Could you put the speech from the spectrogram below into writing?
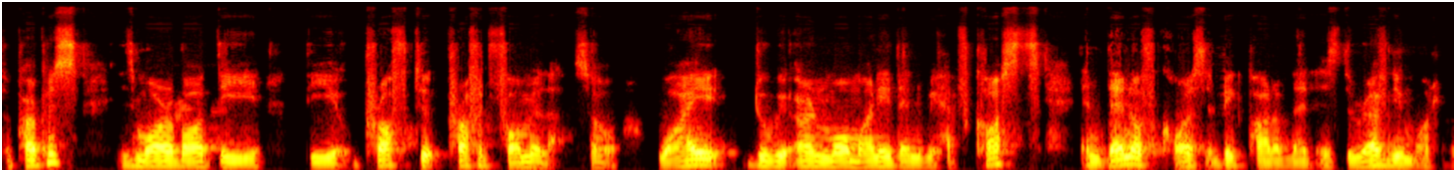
the purpose is more about the the profit profit formula. So why do we earn more money than we have costs? And then of course a big part of that is the revenue model.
